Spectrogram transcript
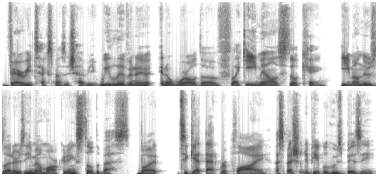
Very text message heavy. We live in a in a world of like email is still king. Email newsletters, email marketing is still the best. But to get that reply, especially to people who's busy,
